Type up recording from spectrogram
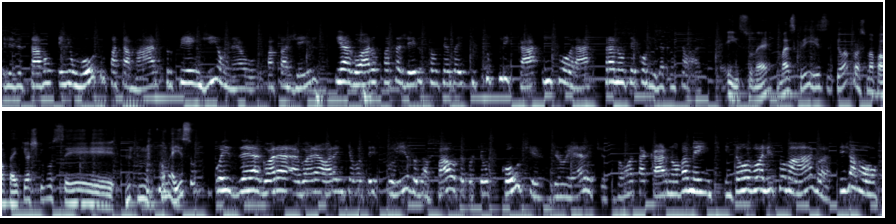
eles estavam em um outro patamar, surpreendiam, né, os passageiros, e agora os passageiros estão tendo aí que suplicar, implorar para não ter corrida cancelada. É isso, né? Mas, Cris, tem uma próxima pauta aí que eu acho que você... Como é isso? Pois é, agora, agora é a hora em que eu vou ser excluído da pauta, porque os coaches de realities vão atacar novamente. Então eu vou ali tomar água e já volto.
